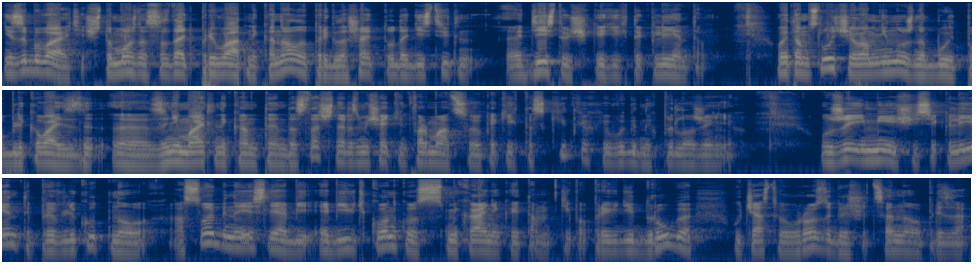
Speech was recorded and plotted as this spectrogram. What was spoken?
Не забывайте, что можно создать приватный канал и приглашать туда действительно э, действующих каких-то клиентов. В этом случае вам не нужно будет публиковать э, занимательный контент, достаточно размещать информацию о каких-то скидках и выгодных предложениях. Уже имеющиеся клиенты привлекут новых, особенно если объявить конкурс с механикой, там, типа «Приведи друга, участвуй в розыгрыше ценного приза».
